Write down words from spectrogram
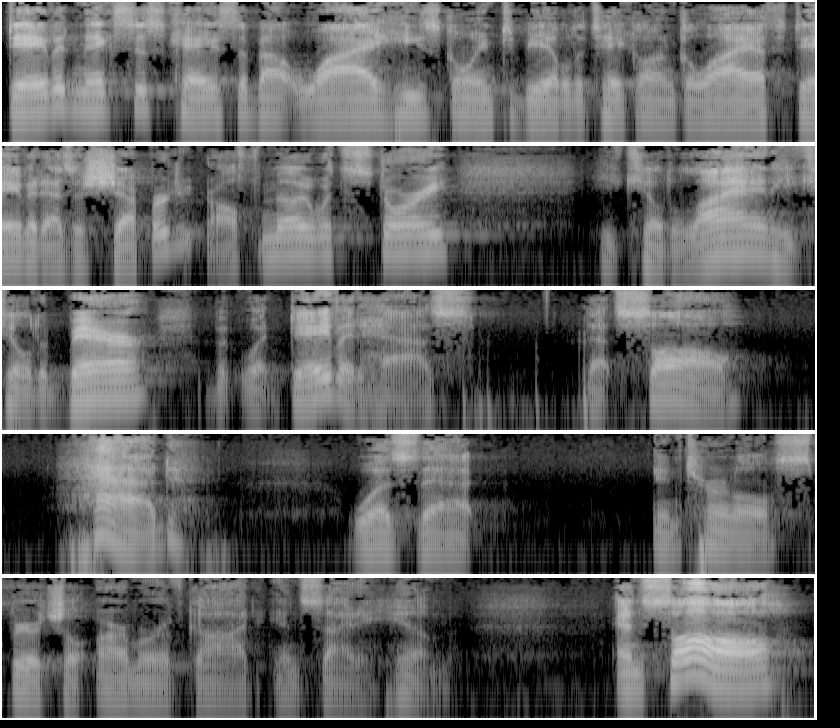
David makes his case about why he's going to be able to take on Goliath. David, as a shepherd, you're all familiar with the story. He killed a lion, he killed a bear. But what David has that Saul had was that internal spiritual armor of God inside of him. And Saul,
